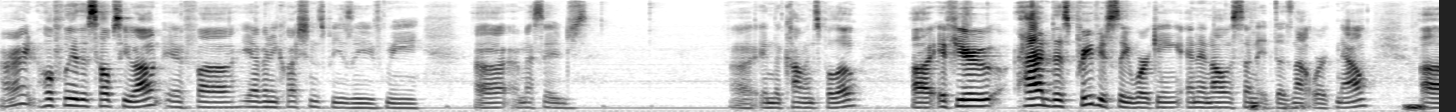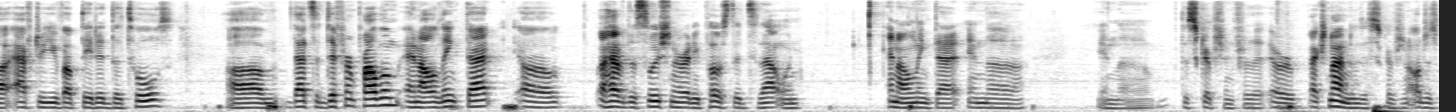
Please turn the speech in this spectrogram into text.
All right, hopefully this helps you out. If uh, you have any questions, please leave me uh, a message uh, in the comments below. Uh, if you had this previously working and then all of a sudden it does not work now, uh, after you've updated the tools, um, that's a different problem and I'll link that. Uh, I have the solution already posted to that one and I'll link that in the in the description for the, or actually not in the description, I'll just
